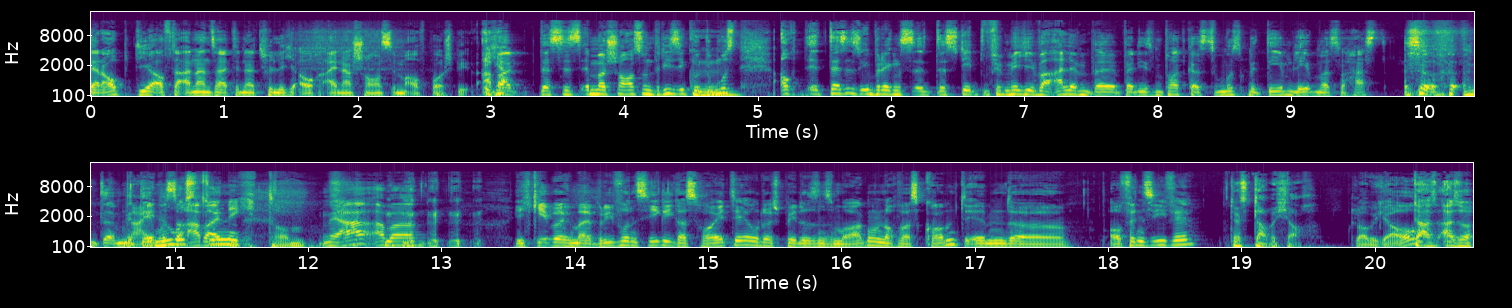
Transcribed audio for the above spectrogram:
Beraubt dir auf der anderen Seite natürlich auch einer Chance im Aufbauspiel. Aber hab- das ist immer Chance und Risiko. Mhm. Du musst auch, das ist übrigens, das steht für mich über allem bei, bei diesem Podcast. Du musst mit dem leben, was du hast. So, und äh, mit Nein, dem musst, musst du du arbeiten. nicht, Tom. Ja, aber Ich gebe euch mal Brief und Siegel, dass heute oder spätestens morgen noch was kommt in der Offensive. Das glaube ich auch. Glaube ich auch. Das, also,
